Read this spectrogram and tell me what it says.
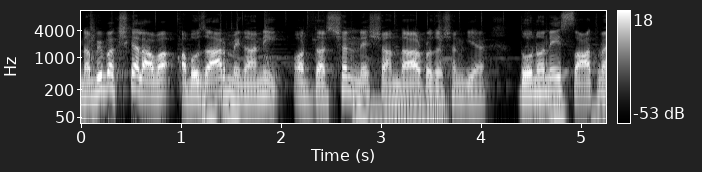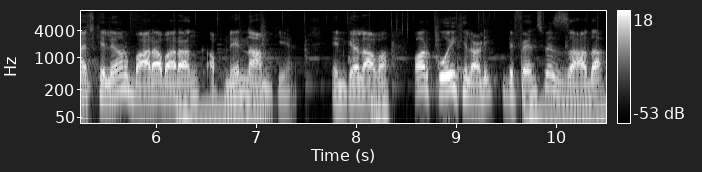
नबी बख्श के अलावा अबुजार मेगानी और दर्शन ने शानदार प्रदर्शन किया है। दोनों ने सात मैच खेले और बारह बारह अंक अपने नाम किए हैं। इनके अलावा और कोई खिलाड़ी डिफेंस में ज़्यादा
